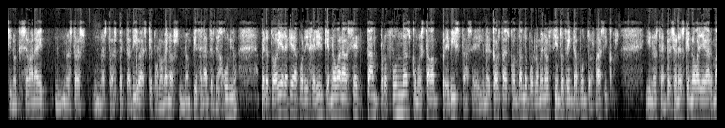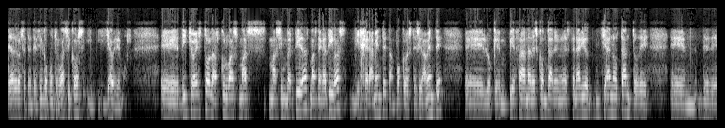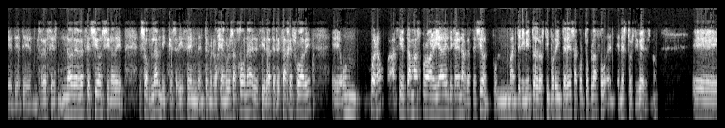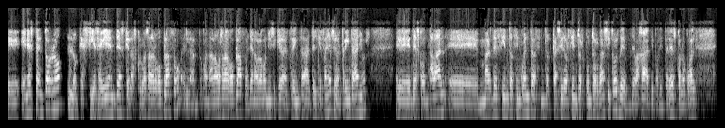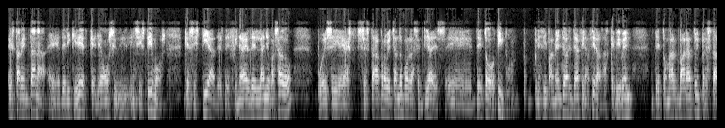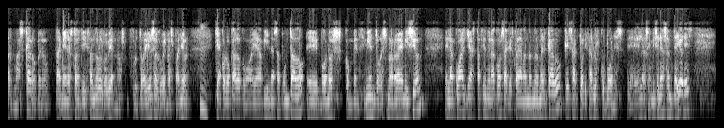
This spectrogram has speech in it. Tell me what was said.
sino que se van a ir nuestras nuestra expectativa es que por lo menos no empiecen antes de junio, pero todavía le queda por digerir que no van a ser tan profundas como estaban previstas. El mercado está descontando por lo menos 130 puntos básicos y nuestra impresión es que no va a llegar más allá de los 75 puntos básicos y ya veremos. Eh, dicho esto, las curvas más, más invertidas, más negativas, ligeramente, tampoco excesivamente, eh, lo que empiezan a descontar en un escenario ya no tanto de, eh, de, de, no de recesión, sino de soft landing, que se dice en, terminología anglosajona, es decir, de aterrizaje suave, un, bueno, a más probabilidades de que haya una recesión, por un mantenimiento de los tipos de interés a corto plazo en, en estos niveles, ¿no? Eh, en este entorno, lo que sí es evidente es que las curvas a largo plazo, la, cuando hablamos a largo plazo, ya no hablamos ni siquiera del, 30, del 10 años, sino del 30 años, eh, descontaban eh, más de 150, casi 200 puntos básicos de, de, bajada de tipo de interés, con lo cual esta ventana de liquidez que llevamos, insistimos, que existía desde finales del año pasado, pues se está aprovechando por las entidades de todo tipo, principalmente las entidades financieras, las que viven de tomar barato y prestar más caro, pero también lo están utilizando los gobiernos. Fruto de ello es el gobierno español, mm. que ha colocado, como ya bien has apuntado, eh, bonos con vencimiento. Es una nueva emisión en la cual ya está haciendo una cosa que está demandando el mercado, que es actualizar los cupones. Eh, las emisiones anteriores,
